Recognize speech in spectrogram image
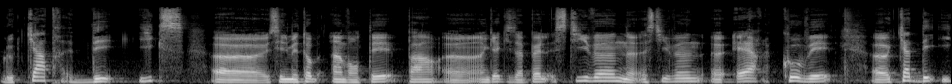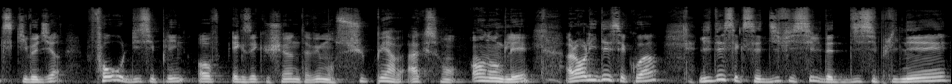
le 4DX. Euh, c'est une méthode inventée par un gars qui s'appelle Steven Steven R. Covey. 4DX qui veut dire Four Discipline of Execution. T'as vu mon superbe accent en anglais. Alors l'idée c'est quoi? L'idée c'est que c'est difficile d'être discipliné,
